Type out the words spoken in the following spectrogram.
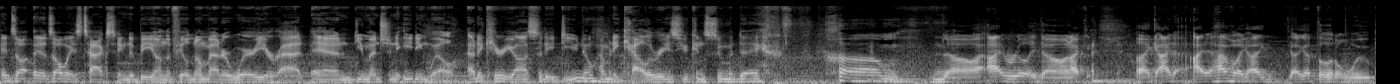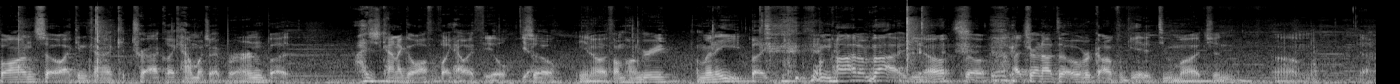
It's it's always taxing to be on the field, no matter where you're at. And you mentioned eating well. Out of curiosity, do you know how many calories you consume a day? Um, no, I really don't. I can, like I, I have like I, I got the little Whoop on, so I can kind of track like how much I burn, but I just kind of go off of like how I feel. Yeah. So you know, if I'm hungry, I'm gonna eat. Like I'm not, I'm not. You know. So I try not to overcomplicate it too much, and um, yeah.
